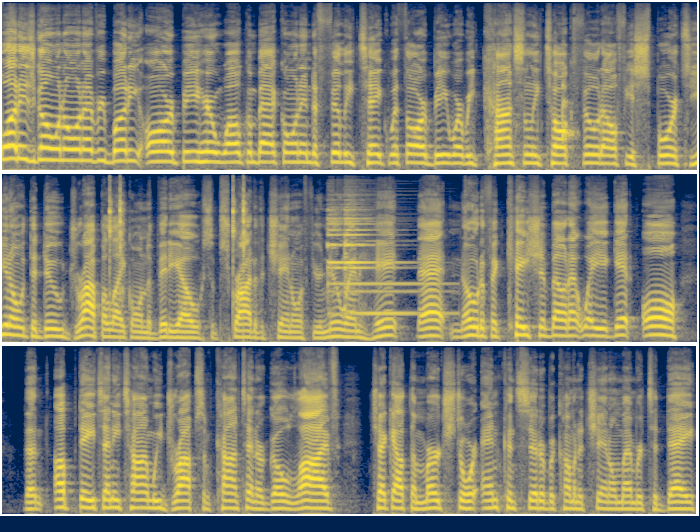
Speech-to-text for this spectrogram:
What is going on, everybody? RB here. Welcome back on into Philly Take with RB, where we constantly talk Philadelphia sports. You know what to do. Drop a like on the video, subscribe to the channel if you're new, and hit that notification bell. That way, you get all the updates anytime we drop some content or go live. Check out the merch store and consider becoming a channel member today.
